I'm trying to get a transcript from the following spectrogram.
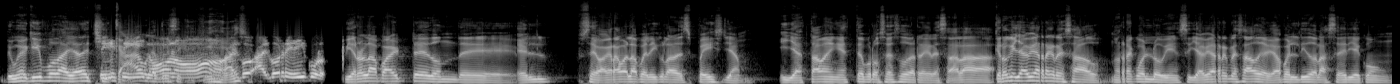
de un equipo de allá de Chicago. no, no, algo, algo ridículo. Vieron la parte donde él se va a grabar la película de Space Jam y ya estaba en este proceso de regresar a... Creo que ya había regresado, no recuerdo bien, si ya había regresado y había perdido la serie con,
